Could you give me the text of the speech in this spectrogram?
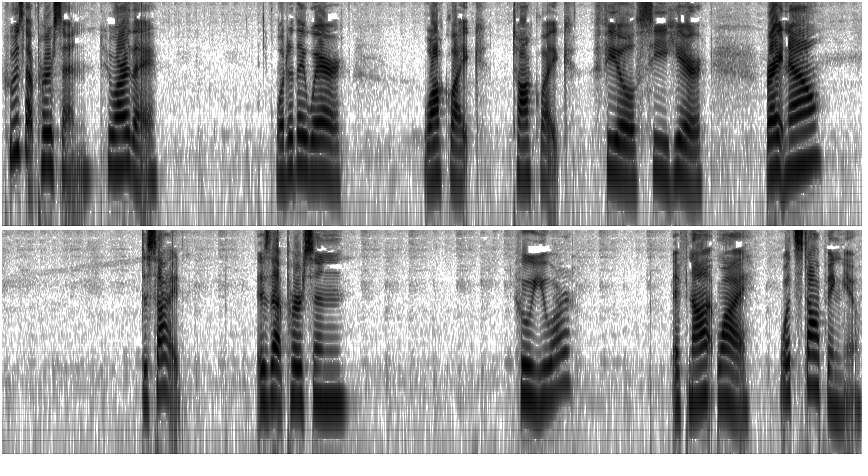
Who is that person? Who are they? What do they wear? Walk like, talk like, feel, see, hear. Right now, decide. Is that person who you are? If not, why? What's stopping you?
